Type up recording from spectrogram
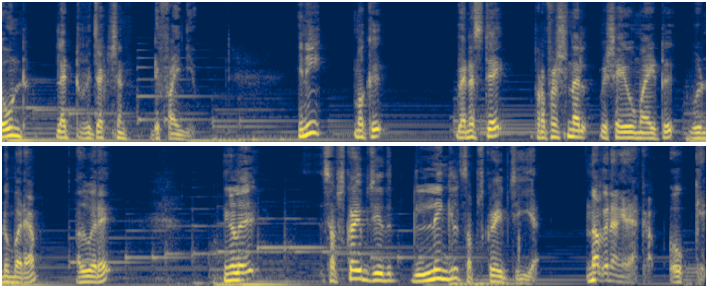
don't let rejection define you ഇനി നമുക്ക് വെനസ്ഡേ പ്രൊഫഷണൽ വിഷയവുമായിട്ട് വീണ്ടും വരാം. അതുവരെ നിങ്ങൾ സബ്സ്ക്രൈബ് ചെയ്തിട്ടില്ലെങ്കിൽ സബ്സ്ക്രൈബ് ചെയ്യുക. എന്നാൽ അങ്ങനെ ആക്കാം ഓക്കെ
